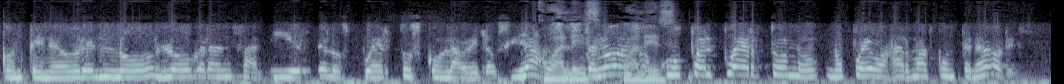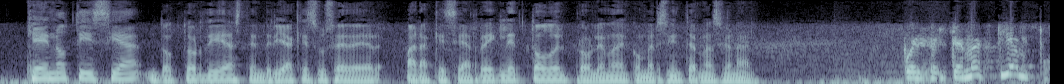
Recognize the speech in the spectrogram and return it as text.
contenedores no logran salir de los puertos con la velocidad. ¿Cuál es- usted no cuál es- ocupa el puerto, no, no puede bajar más contenedores. ¿Qué noticia, doctor Díaz, tendría que suceder para que se arregle todo el problema del comercio internacional? Pues el tema es tiempo.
